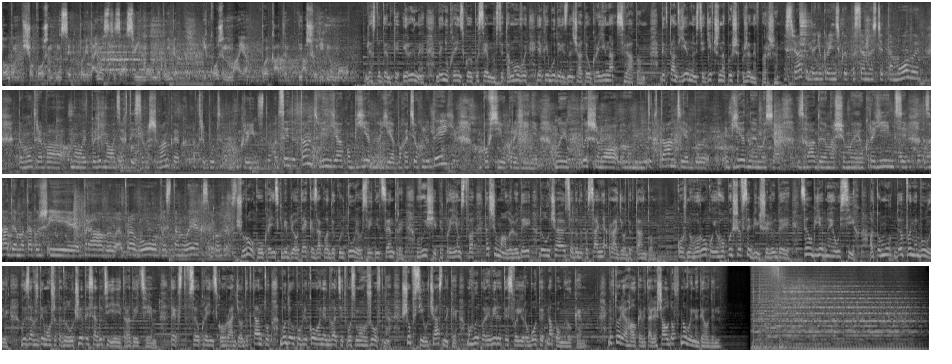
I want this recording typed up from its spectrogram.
того, що кожен несе відповідальність за свій мовний вибір, і кожен має плекати нашу рідну мову. Для студентки Ірини День української писемності та мови, який буде відзначати Україна, святом. Диктант єдності дівчина пише вже не вперше. Свято День української писемності та мови, тому треба ну відповідно одягтися вишиванка як атрибут українства. Цей диктант він як об'єднує багатьох людей по всій Україні. Ми пишемо ем, диктант, якби об'єднуємося, згадуємо, що ми українці, згадуємо також і правила, правопис, там лексику. Щороку українські бібліотеки, заклади культури, освітні центри, вищі підприємства та чимало людей долучаються до написання радіодиктанту. Кожного року його пише все більше людей. Це об'єднує усіх. А тому, де б ви не були, ви завжди можете долучитися до цієї традиції. Текст всеукраїнського радіодиктанту буде опублікований 28 жовтня, щоб всі учасники могли перевірити свої роботи на помилки. Вікторія Галка, Віталій Шалдов. Новини Д1.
